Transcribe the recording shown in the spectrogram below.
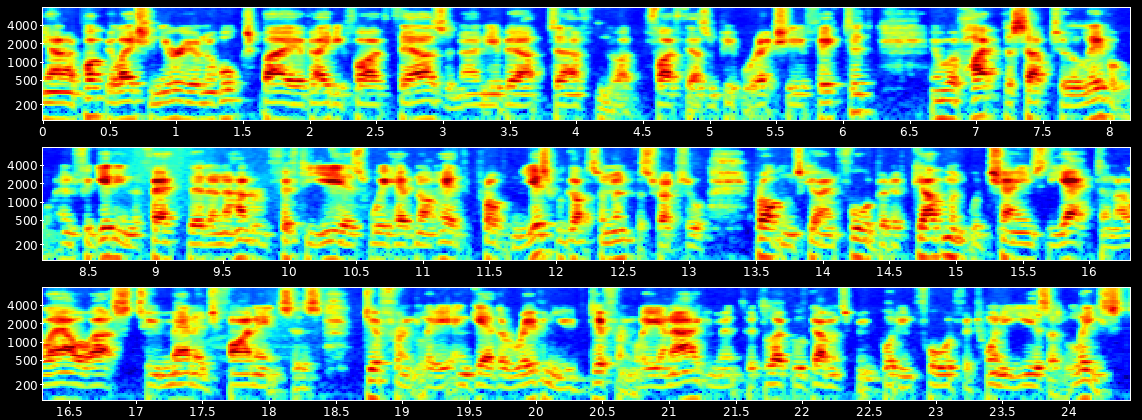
You know, a population area in Hawke's Bay of 85,000, only about uh, 5,000 people were actually affected. And we've hyped this up to a level and forgetting the fact that in 150 years we have not had the problem. Yes, we've got some infrastructural problems going forward, but if government would change the act and allow us to manage finances differently and gather revenue differently, an argument that local government's been putting forward for 20 years at least,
